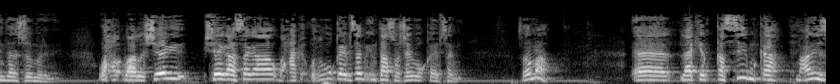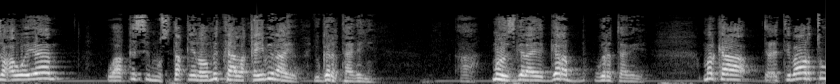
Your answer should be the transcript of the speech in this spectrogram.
intaas soo marinay wax baa la sheegi shayga asaga ah waa wuxuu uqeybsami intaasoo shay bu uqeybsami soo ma? Laakiin qasiimka macnihiis waxa weeyaan waa qisim mustaqil oo midkaa la qaybinayo yuu garab taagan yahi ma hoosgelayo garab garab taagan yahi marka ictibaartu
